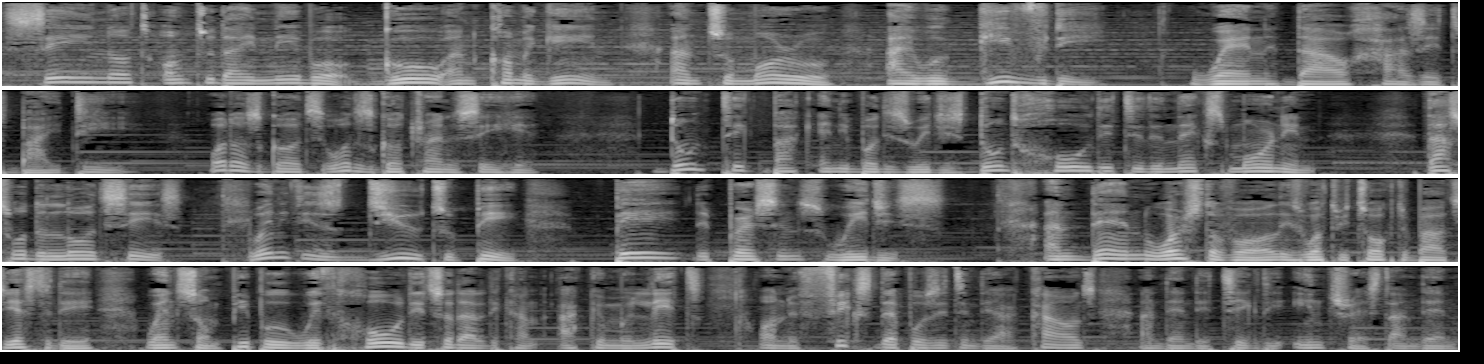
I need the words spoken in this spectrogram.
Say not unto thy neighbor, Go and come again, and tomorrow I will give thee when thou hast it by thee. What does God what is God trying to say here? Don't take back anybody's wages. Don't hold it till the next morning. That's what the Lord says. When it is due to pay, pay the person's wages. And then, worst of all, is what we talked about yesterday when some people withhold it so that they can accumulate on a fixed deposit in their accounts and then they take the interest and then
